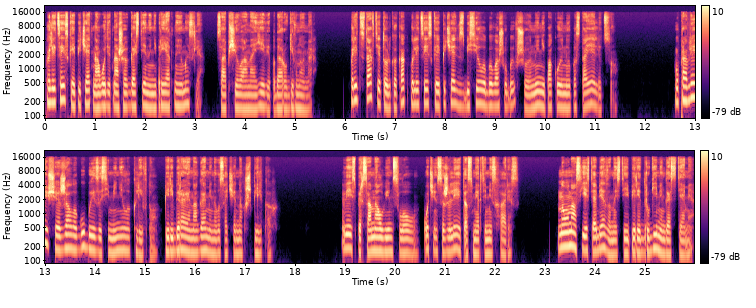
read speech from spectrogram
«Полицейская печать наводит наших гостей на неприятные мысли», сообщила она Еве по дороге в номер. «Представьте только, как полицейская печать взбесила бы вашу бывшую, ныне покойную постоялицу». Управляющая сжала губы и засеменила к лифту, перебирая ногами на высоченных шпильках. Весь персонал Винслоу очень сожалеет о смерти мисс Харрис. Но у нас есть обязанности и перед другими гостями.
